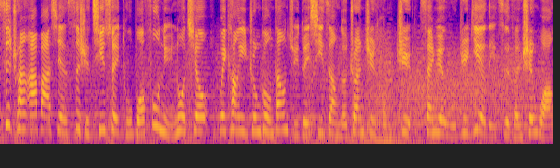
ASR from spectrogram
四川阿坝县四十七岁吐蕃妇女诺秋为抗议中共当局对西藏的专制统治，三月五日夜里自焚身亡。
